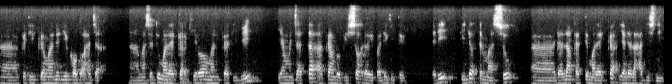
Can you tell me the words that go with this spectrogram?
uh, ketika mana dia qada hajat Ha, masa tu malaikat kiraman katibi yang mencatat akan berpisah daripada kita. Jadi tidak termasuk uh, dalam kata malaikat yang dalam hadis ni.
